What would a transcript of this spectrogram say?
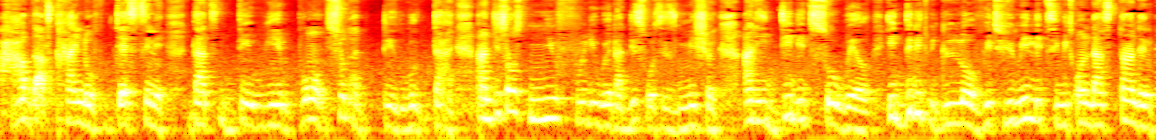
have that kind of destiny that they were born so that they will die? And jesus knew fully well that this was his mission and he did it so well. He did it with love with humility with understanding.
